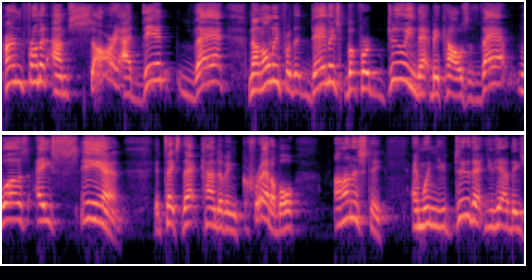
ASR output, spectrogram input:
turn from it. I'm sorry I did that. Not only for the damage, but for doing that because that was a sin. It takes that kind of incredible honesty. And when you do that, you have these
